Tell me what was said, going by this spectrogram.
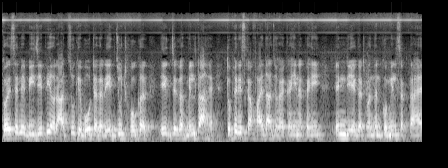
तो ऐसे में बीजेपी और आजसू के वोट अगर एकजुट होकर एक जगह मिलता है तो फिर इसका फ़ायदा जो है कहीं ना कहीं एनडीए गठबंधन को मिल सकता है।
